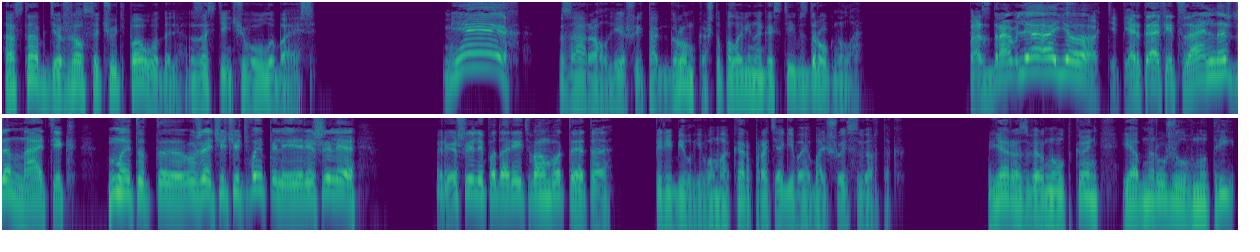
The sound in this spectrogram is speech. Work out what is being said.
Остап держался чуть поодаль, застенчиво улыбаясь. «Мех!» — заорал Леший так громко, что половина гостей вздрогнула. «Поздравляю! Теперь ты официально женатик. Мы тут э, уже чуть-чуть выпили и решили...» «Решили подарить вам вот это», — перебил его Макар, протягивая большой сверток. Я развернул ткань и обнаружил внутри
